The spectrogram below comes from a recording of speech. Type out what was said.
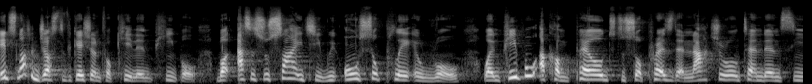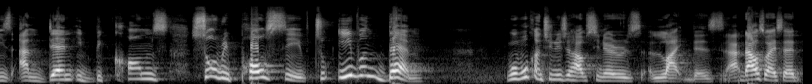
it's not a justification for killing people, but as a society, we also play a role. When people are compelled to suppress their natural tendencies and then it becomes so repulsive to even them, we will continue to have scenarios like this. And that's why I said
